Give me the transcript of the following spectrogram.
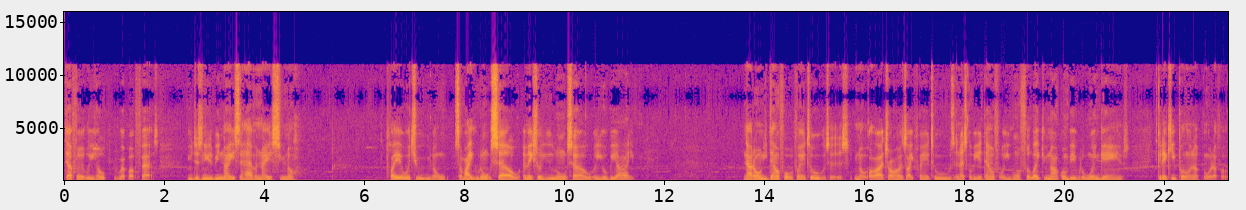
definitely help you rep up fast. You just need to be nice and have a nice, you know, player with you, you know, somebody who don't sell and make sure you don't sell and you'll be alright. Now the only downfall with playing twos is, you know, a lot of tryhards like playing twos and that's gonna be a downfall. You're gonna feel like you're not gonna be able to win games because they keep pulling up and whatever.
